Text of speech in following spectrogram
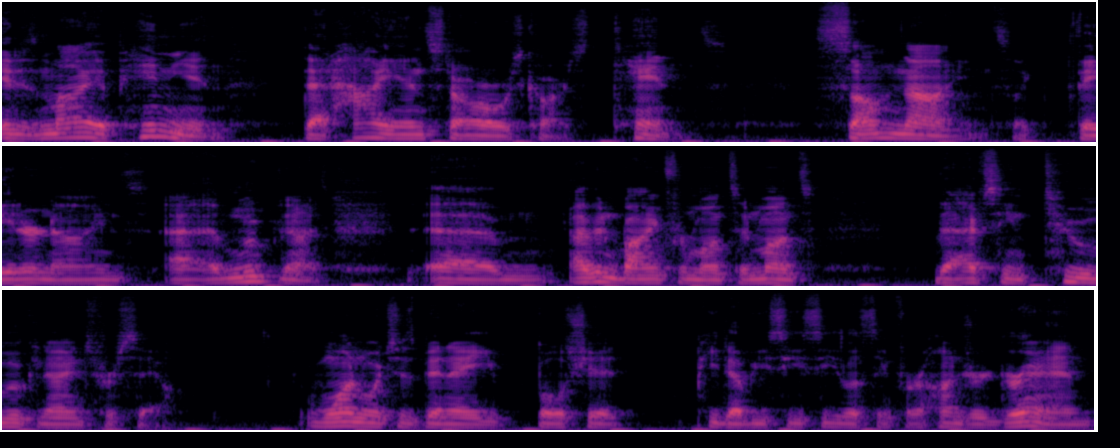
it is my opinion that high end Star Wars cars, tens, some nines, like Vader nines, uh, Luke nines. Um, I've been buying for months and months. That I've seen two Luke nines for sale. One which has been a bullshit PWCC listing for a hundred grand,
